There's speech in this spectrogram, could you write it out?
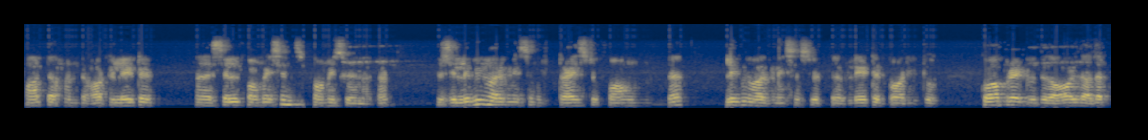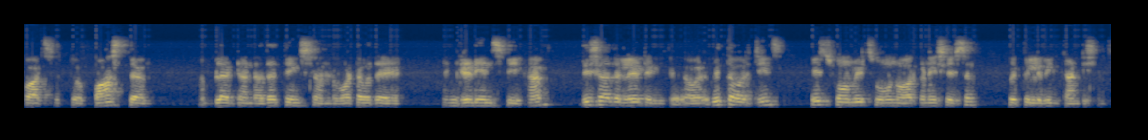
heart and heart related uh, cell formations form its own account this living organism tries to form the living organisms with the related body to cooperate with all the other parts to pass the blood and other things and whatever the ingredients we have. These are the related with our genes each form its own organization with the living conditions.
